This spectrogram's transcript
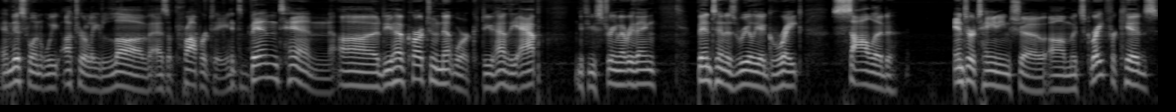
And this one we utterly love as a property. It's Ben 10. Uh, do you have Cartoon Network? Do you have the app? If you stream everything, Ben 10 is really a great, solid, entertaining show. Um, it's great for kids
